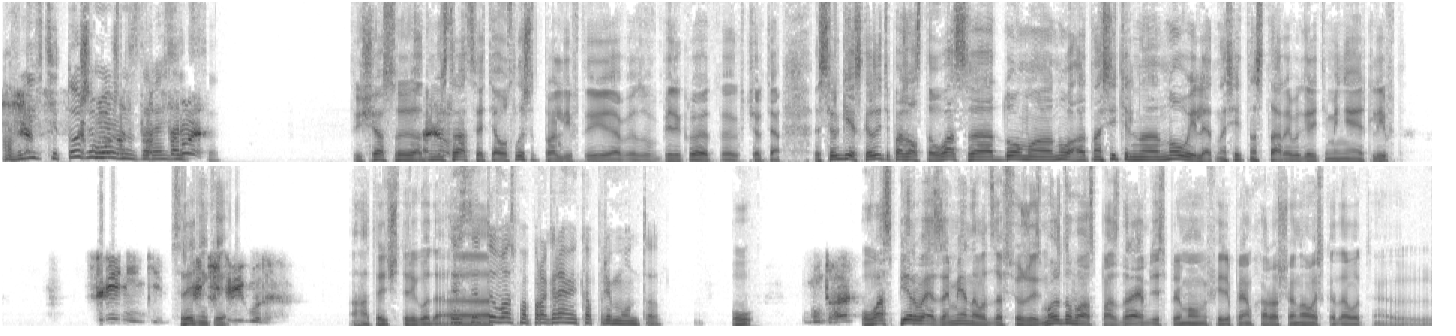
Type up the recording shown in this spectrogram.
а, а в лифте тоже можно второе. Ты сейчас администрация тебя услышит про лифт и э, перекроет э, к чертям. Сергей, скажите, пожалуйста, у вас э, дом э, ну, относительно новый или относительно старый? Вы говорите, меняет лифт. Средненький. Средненький. 4 года. Ага, 3-4 года. То есть Э, это у вас по программе капремонта? у, Ну да. у вас первая замена вот за всю жизнь. Можно мы вас поздравим здесь в прямом эфире? Прям хорошая новость, когда вот... э,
